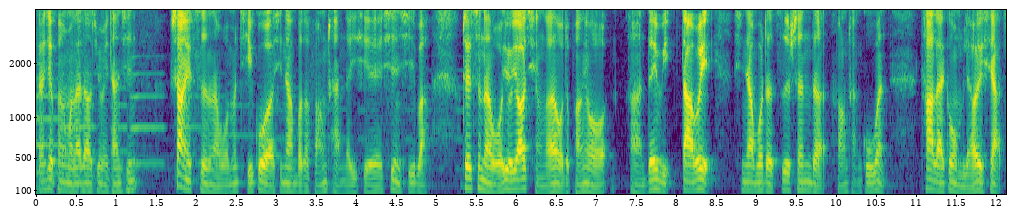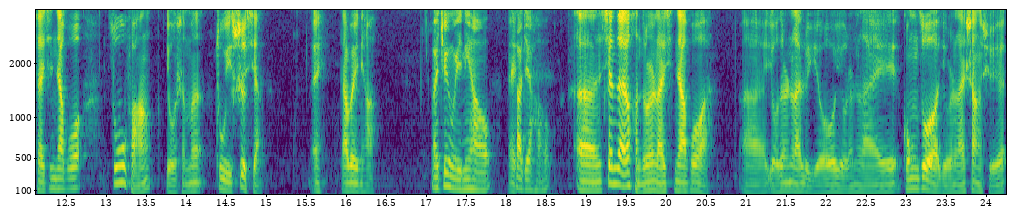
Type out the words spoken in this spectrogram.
感谢朋友们来到俊伟谈心。上一次呢，我们提过新加坡的房产的一些信息吧。这次呢，我又邀请了我的朋友啊，David 大卫，新加坡的资深的房产顾问，他来跟我们聊一下在新加坡租房有什么注意事项。哎，大卫你好。哎，俊伟你好。哎，大家好。呃，现在有很多人来新加坡啊，呃，有的人来旅游，有人来工作，有人来上学。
